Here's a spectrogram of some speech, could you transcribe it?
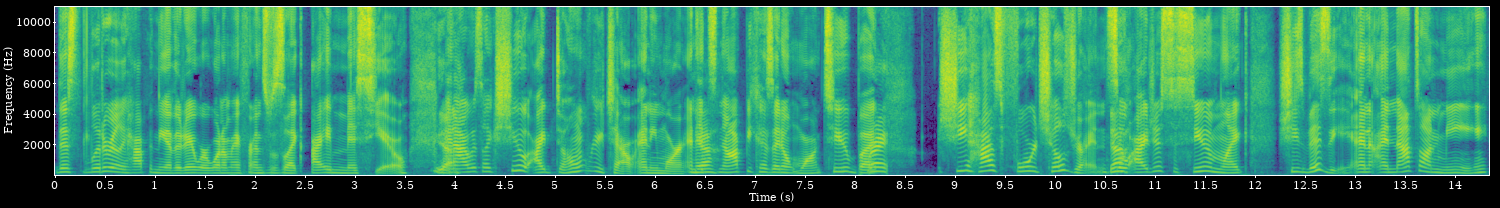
this literally happened the other day where one of my friends was like, I miss you. Yeah. And I was like, shoot, I don't reach out anymore. And Yeah. it's not because I don't want to, but Right. She has four children. Yeah. So I just assume like she's busy. And and that's on me.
